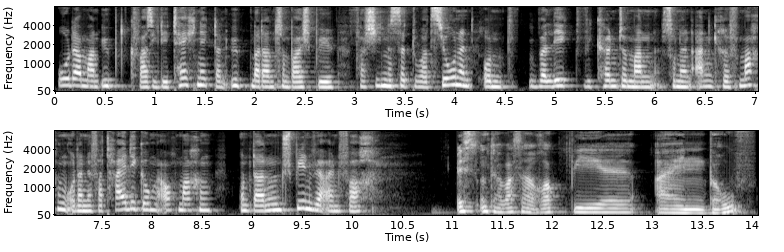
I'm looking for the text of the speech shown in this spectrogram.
Oder man übt quasi die Technik, dann übt man dann zum Beispiel verschiedene Situationen und überlegt, wie könnte man so einen Angriff machen oder eine Verteidigung auch machen. Und dann spielen wir einfach. Ist Unterwasser-Rugby ein Beruf?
